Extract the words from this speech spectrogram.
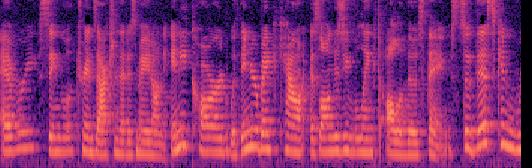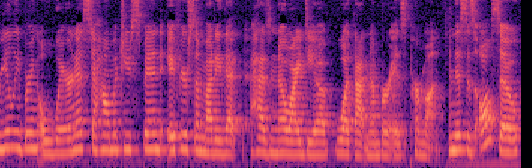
every single transaction that is made on any card within your bank account as long as you've linked all of those things. So this can really bring awareness to how much you spend if you're somebody that has no idea what that number is per month. And this is also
